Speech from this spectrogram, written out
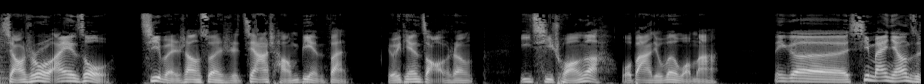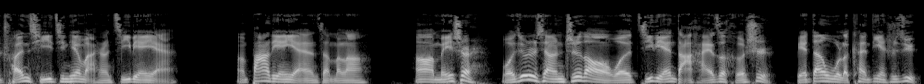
小时候挨揍基本上算是家常便饭。有一天早上一起床啊，我爸就问我妈：“那个《新白娘子传奇》今天晚上几点演？啊，八点演，怎么了？啊，没事儿我就是想知道我几点打孩子合适，别耽误了看电视剧。”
